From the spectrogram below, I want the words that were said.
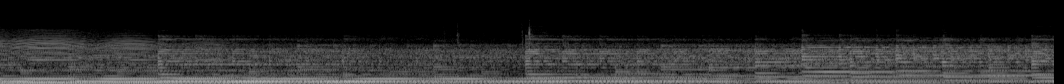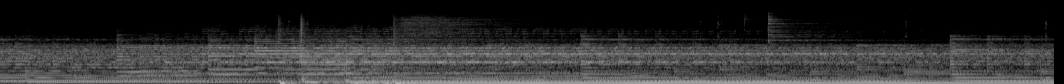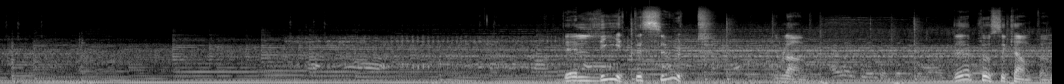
Det är lite surt ibland. Det är plus i kanten.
